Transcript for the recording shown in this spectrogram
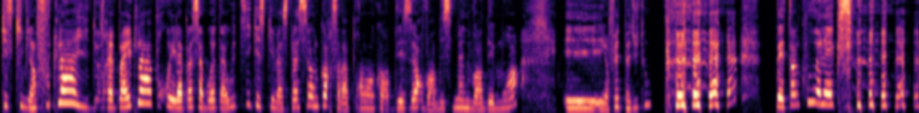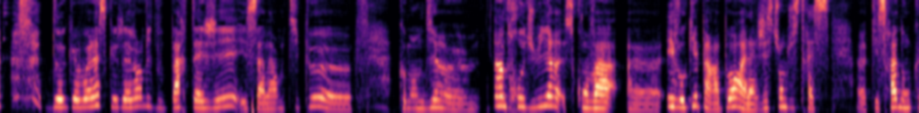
qu'est-ce qu'il vient foutre là? Il devrait pas être là. Pourquoi il a pas sa boîte à outils? Qu'est-ce qui va se passer encore? Ça va prendre encore des heures, voire des semaines, voire des mois. Et, et en fait, pas du tout. pète un coup, Alex. Donc euh, voilà ce que j'avais envie de vous partager et ça va un petit peu, euh, comment dire, euh, introduire ce qu'on va évoquer par rapport à la gestion du stress, qui sera donc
